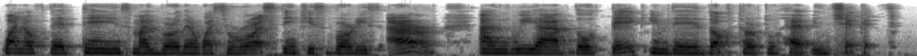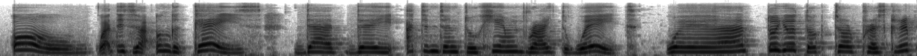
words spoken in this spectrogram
One of the things my brother was roasting his brother's arm and we had to take him the doctor to have him checked. Oh, what is the only case that they attended to him right away? What do your doctor prescribe?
